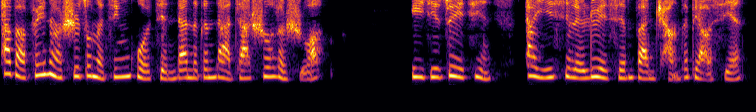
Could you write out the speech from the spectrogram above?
他把菲娜失踪的经过简单的跟大家说了说，以及最近他一系列略显反常的表现，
